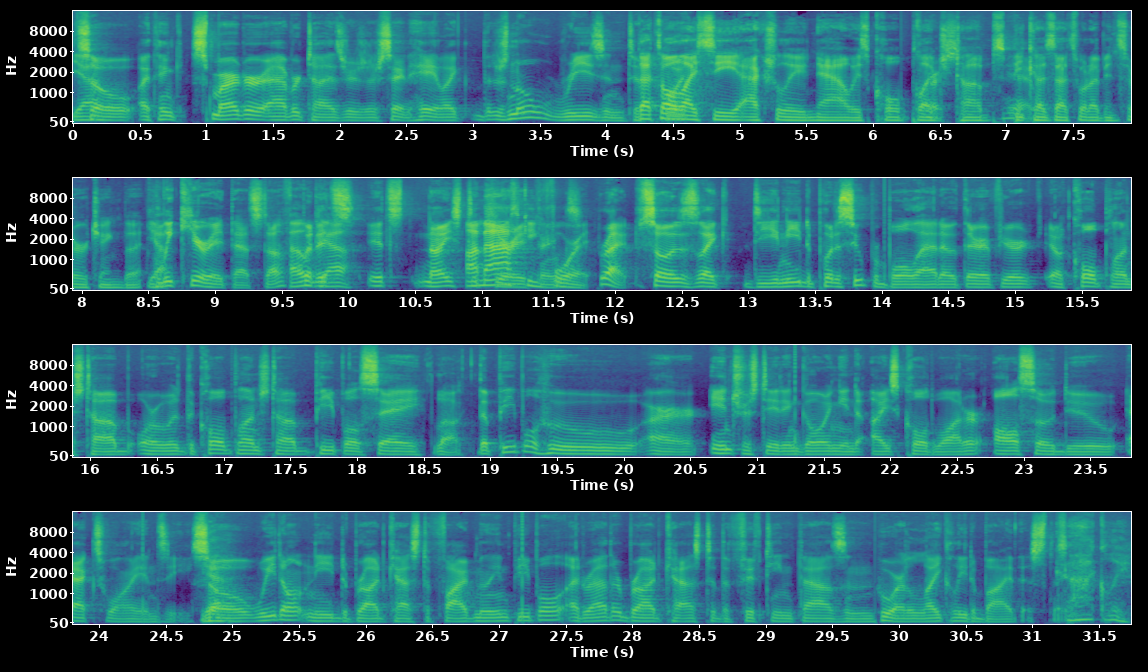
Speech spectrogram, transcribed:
So I think smarter advertisers are saying, "Hey, like there's no reason to That's all I see actually now is cold plunge tubs because that's what I've been searching. But yeah, We curate that stuff, Oh, but yeah. it's it's nice to I'm asking things. for it. Right. So it's like, do you need to put a Super Bowl ad out there if you're a cold plunge tub, or would the cold plunge tub people say, look, the people who are interested in going into ice cold water also do X, Y, and Z. So we don't need to broadcast to five million people. I'd rather broadcast to the fifteen thousand who are likely to buy this thing. exactly.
